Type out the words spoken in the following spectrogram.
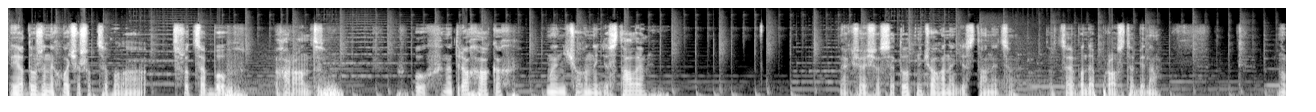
Я дуже не хочу, щоб це була. щоб це був гарант. Ух, на трьох аках ми нічого не дістали. Якщо щось і тут нічого не дістанеться, то це буде просто біда. Ну,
